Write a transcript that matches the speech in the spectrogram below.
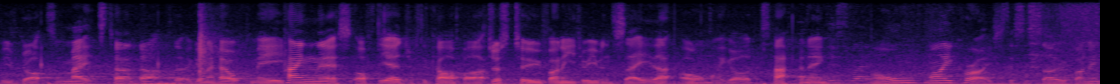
We've got some mates turned up that are going to help me hang this off the edge of the car park. Just too funny to even say that. Oh my god, it's happening. Oh my Christ, this is so funny.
